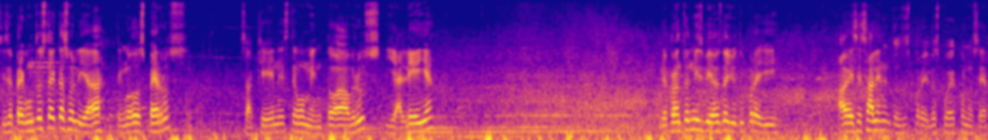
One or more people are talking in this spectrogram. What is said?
Si se pregunta usted de casualidad, tengo dos perros. Saqué en este momento a Bruce y a Leia. De pronto en mis videos de YouTube por ahí a veces salen, entonces por ahí los puede conocer.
